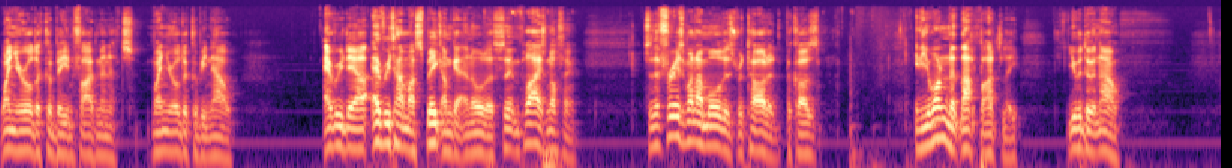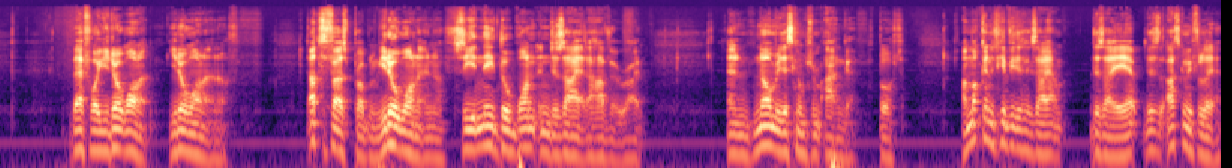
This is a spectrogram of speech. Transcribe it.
When you're older could be in five minutes. When you're older could be now. Every day, every time I speak, I'm getting older, so it implies nothing. So the phrase "when I'm old" is retarded because if you wanted it that badly, you would do it now. Therefore, you don't want it. You don't want it enough. That's the first problem. You don't want it enough. So you need the want and desire to have it, right? And normally this comes from anger, but I'm not going to give you this desire, desire yet. This, that's going to be for later.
